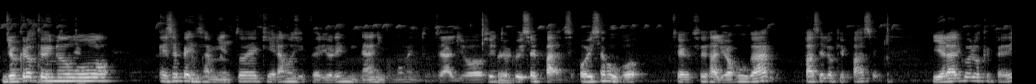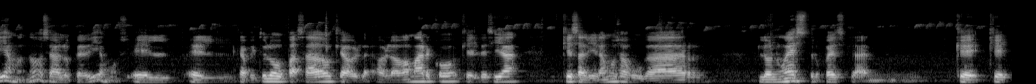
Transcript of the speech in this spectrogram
yo creo que hoy no hubo ese pensamiento de que éramos inferiores ni nada en ningún momento. O sea, yo siento que hoy se, hoy se jugó, se, se, salió a jugar, pase lo que pase, y era algo de lo que pedíamos, ¿no? O sea, lo pedíamos. El, el capítulo pasado que habla, hablaba Marco, que él decía que saliéramos a jugar lo nuestro, pues, que, que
